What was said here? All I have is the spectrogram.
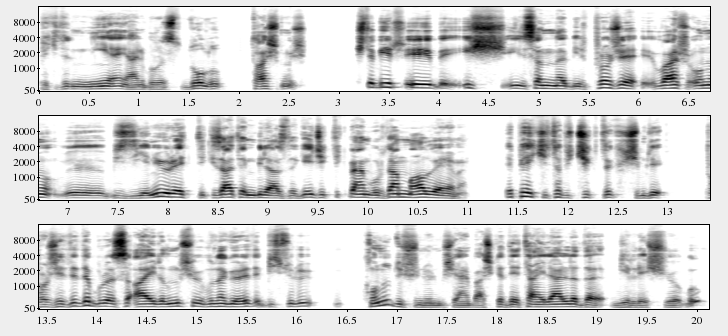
Peki dedim niye? Yani burası dolu taşmış. İşte bir, e, iş insanına bir proje var. Onu e, biz yeni ürettik. Zaten biraz da geciktik. Ben buradan mal veremem. E peki tabii çıktık. Şimdi projede de burası ayrılmış ve buna göre de bir sürü konu düşünülmüş. Yani başka detaylarla da birleşiyor bu.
